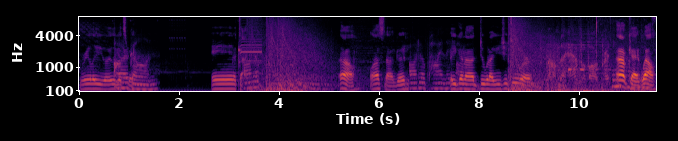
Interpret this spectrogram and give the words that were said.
Really, really gets me. Argon. And attack. Autopilot. Oh, well that's not good. Autopilot. Are you gonna do what I need you to, or? On behalf of our president. Okay, well.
